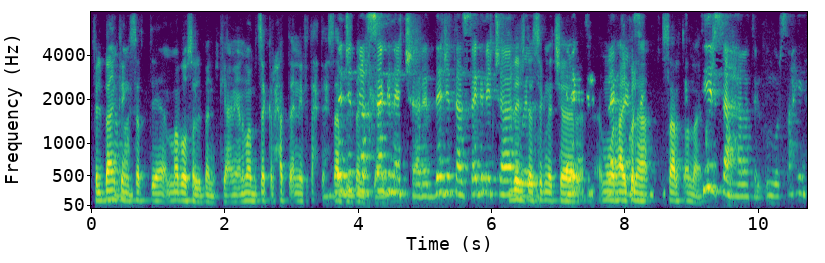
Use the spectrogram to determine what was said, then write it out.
في ال banking صرت ما بوصل البنك. يعني أنا ما بتذكر حتى إني فتحت حساب digital signature ال digital signature ال digital signature الأمور هاي كلها صارت اونلاين كثير سهلت الأمور صحيح.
